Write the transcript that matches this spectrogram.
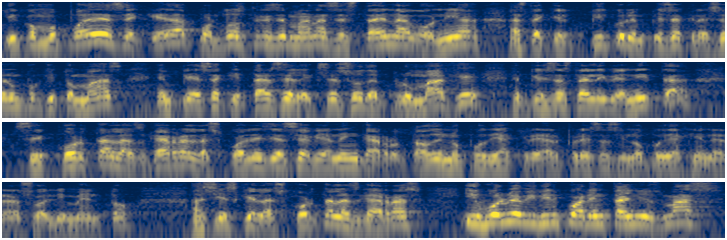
y como puede se queda por dos, tres semanas, está en agonía hasta que el pico le empieza a crecer un poquito más, empieza a quitarse el exceso de plumaje, empieza a estar livianita, se corta las garras, las cuales ya se habían engarrotado y no podía crear presas y no podía generar su alimento. Así es que las corta las garras y vuelve a vivir 40 años más.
